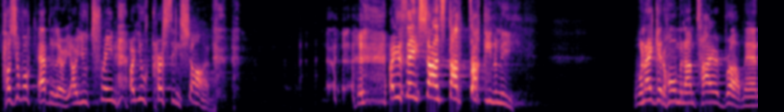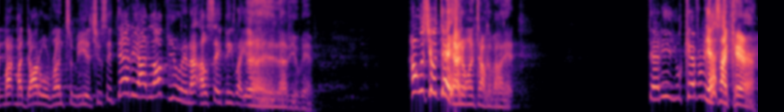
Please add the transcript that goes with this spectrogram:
How's your vocabulary? Are you trained? Are you cursing Sean? Are you saying, Sean, stop talking to me? When I get home and I'm tired, bro, man, my, my daughter will run to me and she'll say, Daddy, I love you. And I, will say things like, I love you, babe. How was your day? I don't want to talk about it. Daddy, you care for me? Yes, I care.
